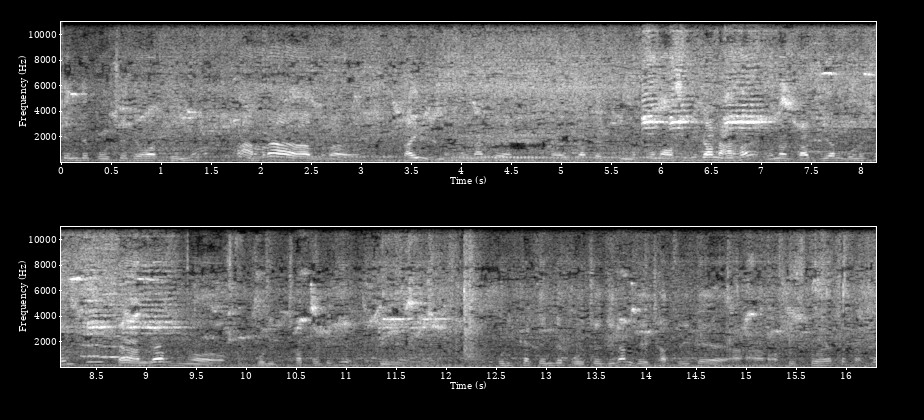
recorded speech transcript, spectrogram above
কেন্দ্রে পৌঁছে দেওয়ার জন্য আমরা তাই ওনাকে যাতে কোনো অসুবিধা না হয়, ওনার গার্জিয়ান বলেছেন, তাই আমরা ছাত্রটিকে, পরীক্ষা কেন্দ্রে পৌঁছে দিলাম, যে ছাত্রীকে অসুস্থ হয়েছে, তাকে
